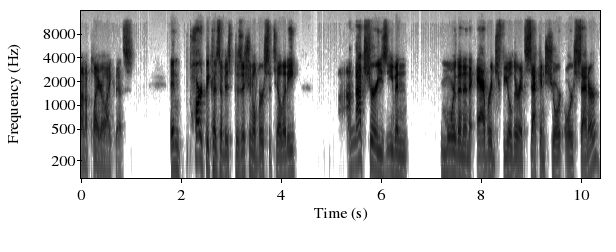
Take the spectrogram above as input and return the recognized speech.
on a player like this. In part because of his positional versatility. I'm not sure he's even more than an average fielder at second, short, or center.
